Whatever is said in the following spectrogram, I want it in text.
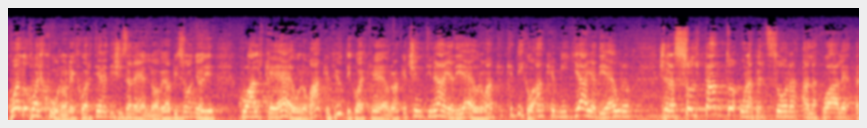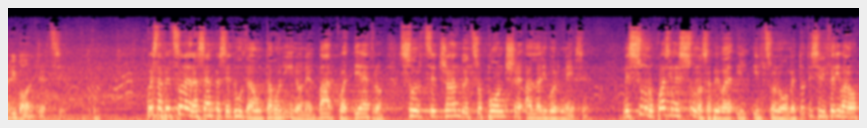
Quando qualcuno nel quartiere di Cisanello aveva bisogno di qualche euro, ma anche più di qualche euro, anche centinaia di euro, ma anche, che dico, anche migliaia di euro, c'era soltanto una persona alla quale rivolgersi. Questa persona era sempre seduta a un tavolino nel barco addietro, sorseggiando il suo ponce alla livornese. Nessuno, quasi nessuno sapeva il, il, suo nome, tutti si riferivano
